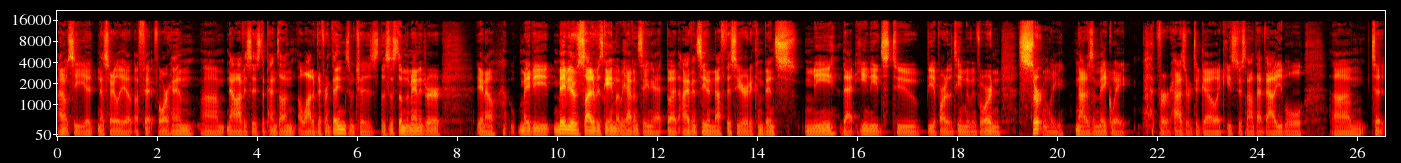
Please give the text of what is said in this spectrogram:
I don't see it necessarily a, a fit for him. Um, now, obviously, this depends on a lot of different things, which is the system, the manager. You know, maybe maybe there's a side of his game that we haven't seen yet, but I haven't seen enough this year to convince me that he needs to be a part of the team moving forward, and certainly not as a make weight for Hazard to go. Like he's just not that valuable um, to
